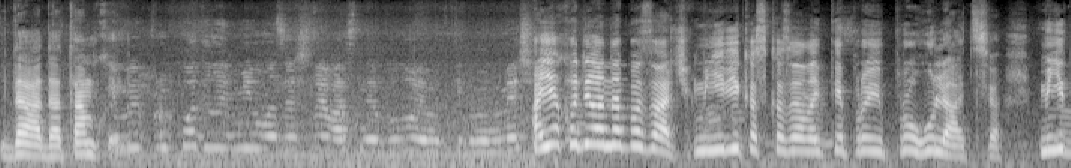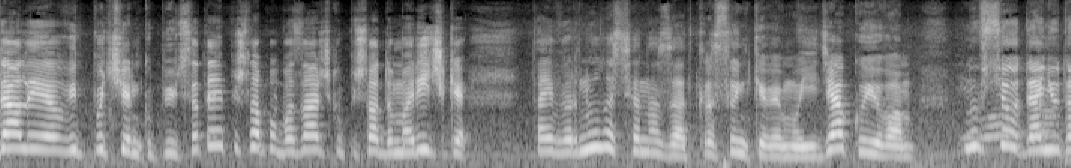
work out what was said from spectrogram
Да, да, там... І ми проходили мимо, зайшли, вас не було, і ми такі ми ще А я ходила на базарчик. Мені Віка сказала йти про- прогулятися. Мені дали відпочинку півчаса. Та я пішла по базарчику, пішла до Марічки та й вернулася назад. Красуньки ви мої. Дякую вам. Ну все, день уда-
